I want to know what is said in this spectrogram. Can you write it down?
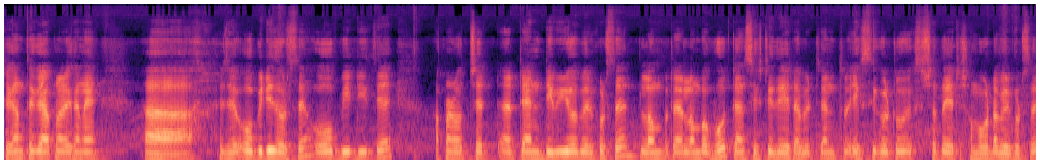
সেখান থেকে আপনার এখানে যে ও বিডি ধরছে ও বিডিতে আপনার হচ্ছে টেন ডিবিও বের করছে লম্বা লম্বা ভূত টেন সিক্সটি দিয়ে এটা টেন এক্স ইকুয়াল টু এক্সের সাথে এটা সম্পর্কটা বের করছে।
